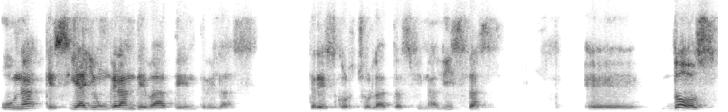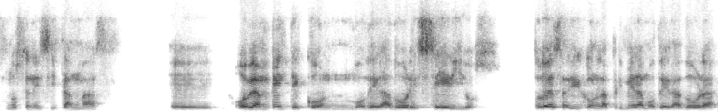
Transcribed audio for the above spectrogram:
una, que sí haya un gran debate entre las tres corcholatas finalistas. Eh, dos, no se necesitan más. Eh, obviamente con moderadores serios. No voy a salir con la primera moderadora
